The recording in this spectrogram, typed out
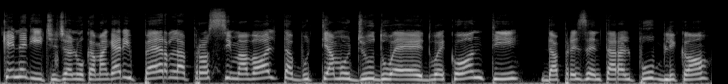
che ne dici Gianluca? Magari per la prossima volta buttiamo giù due, due conti da presentare al pubblico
